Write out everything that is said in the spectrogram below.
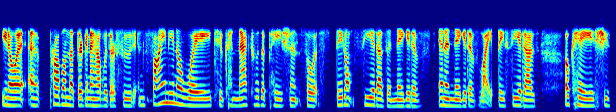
you know a, a problem that they're going to have with their food and finding a way to connect with a patient so it's they don't see it as a negative in a negative light. They see it as okay she's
